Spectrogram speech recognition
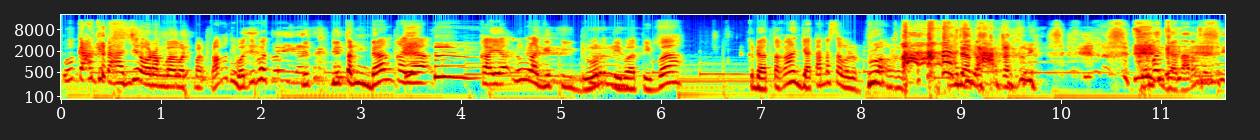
Gue kaget anjir orang gue banget tiba-tiba dit- ditendang kayak kayak lu lagi tidur tiba-tiba kedatangan jatanas sama lu dua anjir siapa Jataros sih?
